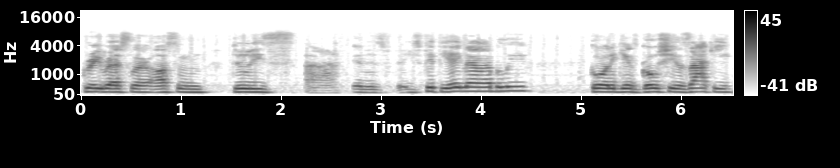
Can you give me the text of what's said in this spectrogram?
great wrestler, awesome dude. He's uh, in his he's 58 now, I believe, going against Go Shiozaki.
